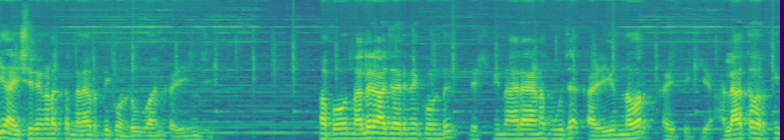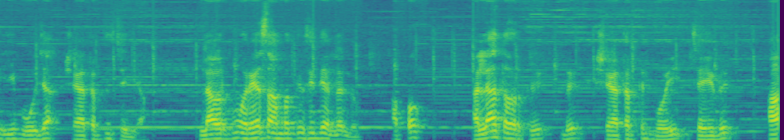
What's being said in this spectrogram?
ഈ ഐശ്വര്യങ്ങളൊക്കെ നിലനിർത്തി കൊണ്ടുപോകാൻ കഴിയുകയും ചെയ്യും. അപ്പോൾ നല്ലൊരു ആചാര്യനെ കൊണ്ട് ലക്ഷ്മി നാരായണ പൂജ കഴിയുന്നവർ കഴിപ്പിക്കുക. അല്ലാത്തവർക്ക് ഈ പൂജ ക്ഷേത്രത്തിൽ ചെയ്യാം. എല്ലാവർക്കും ഒരേ സാമ്പത്തിക സ്ഥിതി അല്ലല്ലോ. അപ്പോൾ അല്ലാത്തവർക്ക് ഇത് ക്ഷേത്രത്തിൽ പോയി ചെയ്ത് ആ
